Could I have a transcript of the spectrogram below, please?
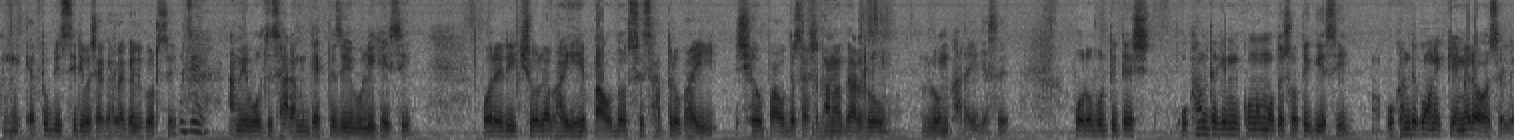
তুমি এত বিশ্রী ভাষায় গালাগালি করছে। আমি বলছি স্যার আমি দেখতে যেয়ে গুলি খেয়েছি। পরে রিক্সাওয়ালা ভাই হে পাও ধরছে ছাত্র ভাই সেও পাও ধরছে। আসলে আমার গাল লোম লোম খারাই গেছে। পরবর্তীতে ওখান থেকে আমি কোনো মতো সতে গেছি। ওখান থেকে অনেক ক্যামেরাও আসলে।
